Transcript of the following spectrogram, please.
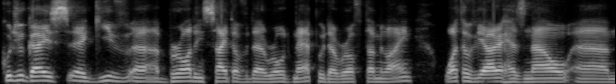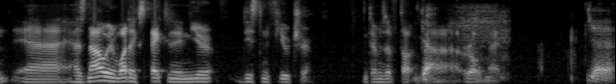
could you guys uh, give uh, a broad insight of the roadmap with a rough timeline? What OVR has now um, uh, has now and what expected in the near distant future in terms of yeah. Uh, roadmap? Yeah,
